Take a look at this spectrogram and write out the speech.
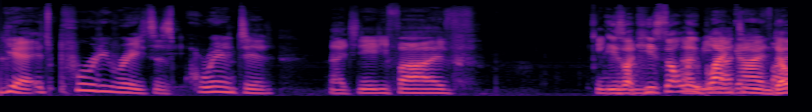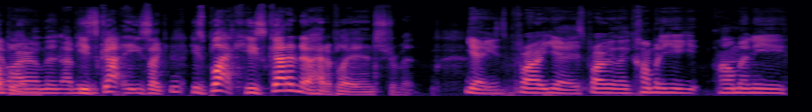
yeah, it's pretty racist. Granted, 1985. He's like he's the only I mean, black guy in Dublin. Ireland, I mean, he's got he's like he's black. He's got to know how to play an instrument. Yeah, he's probably yeah, he's probably like how many how many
